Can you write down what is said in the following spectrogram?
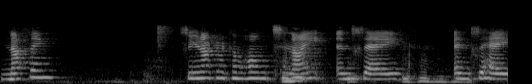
Nothing. So you're not gonna come home mm-hmm. tonight and mm-hmm. say mm-hmm. and say.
